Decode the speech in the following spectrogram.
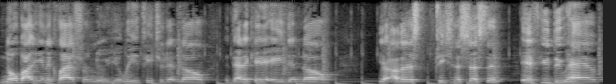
nobody in the classroom knew. Your lead teacher didn't know, the dedicated aide didn't know, your other teaching assistant, if you do have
